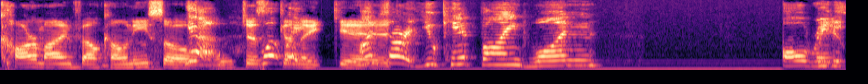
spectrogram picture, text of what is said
Carmine Falcone, so Yeah, we're just well, gonna wait. get. I'm sorry, you can't find one already We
